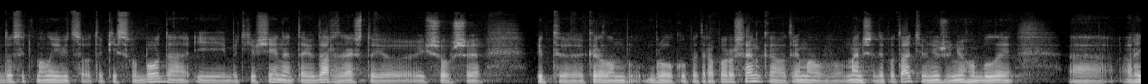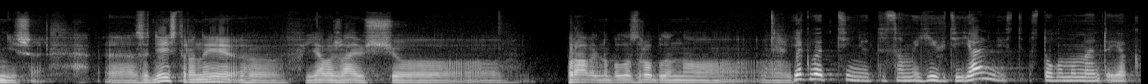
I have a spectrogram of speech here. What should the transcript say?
досить малий відсоток. І Свобода, і Батьківщина, та й удар, зрештою, йшовши під е, крилом блоку Петра Порошенка, отримав менше депутатів, ніж у нього були е, раніше. Е, З однієї сторони, я вважаю, що правильно було зроблено Як ви оцінюєте саме їх діяльність з того моменту, як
